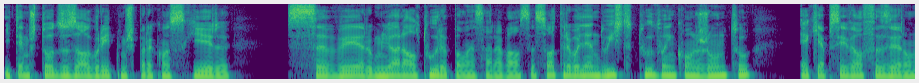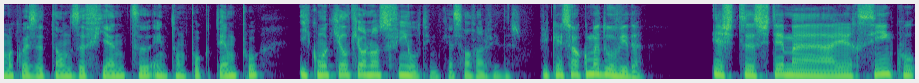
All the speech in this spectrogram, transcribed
e temos todos os algoritmos para conseguir saber o melhor altura para lançar a balsa, só trabalhando isto tudo em conjunto é que é possível fazer uma coisa tão desafiante em tão pouco tempo e com aquele que é o nosso fim último, que é salvar vidas. Fiquei só com uma dúvida. Este sistema AR5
